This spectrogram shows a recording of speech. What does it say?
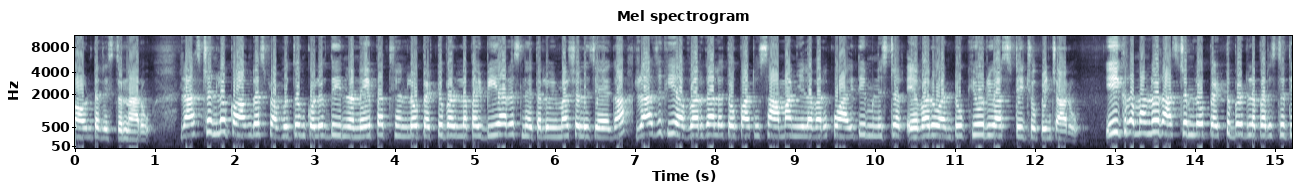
కౌంటర్ ఇస్తున్నారు. రాష్ట్రంలో కాంగ్రెస్ ప్రభుత్వం కొలువుదీన నేపథ్యంలో పెట్టుబడులపై బీఆర్ఎస్ నేతలు విమర్శలు చేయగా రాజకీయ వర్గాలతో పాటు సామాన్యుల వరకు ఐటీ మినిస్టర్ ఎవరు అంటూ క్యూరియాసిటీ చూపించారు. ఈ క్రమంలో రాష్ట్రంలో పెట్టుబడుల పరిస్థితి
